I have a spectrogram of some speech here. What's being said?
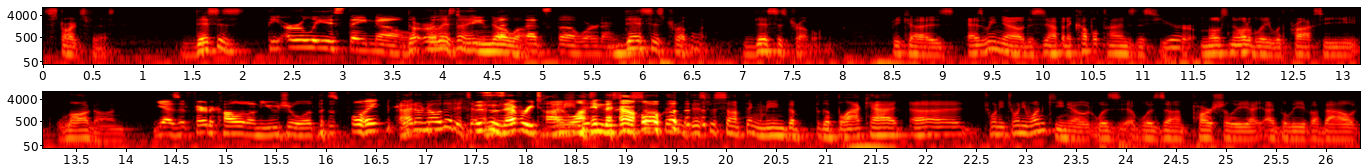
starts for this. This is The earliest they know. The earliest they be- know that- of. That's the wording. This is troubling. This is troubling because, as we know, this has happened a couple times this year, most notably with proxy logon. Yeah, is it fair to call it unusual at this point? I don't know that it's. This I is mean- every I mean, timeline this, this now. Was this was something. I mean, the the Black Hat uh, 2021 keynote was was uh, partially, I, I believe, about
